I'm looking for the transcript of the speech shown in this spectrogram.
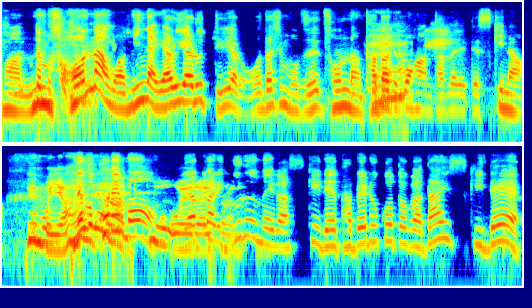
まあでもそんなんはみんなやるやるって言うやろ。私もぜそんなんただでご飯食べれて好きな。でもやでもこれ超もやっぱりグルメが好きで食べることが大好きで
